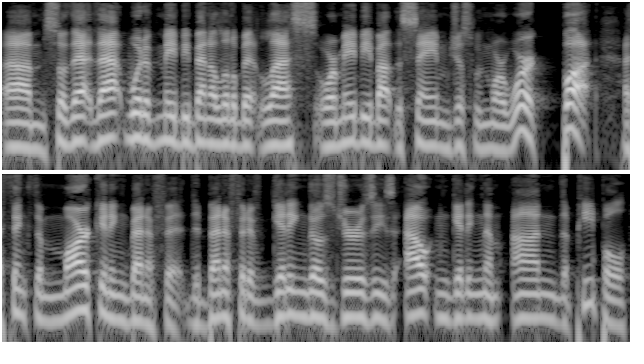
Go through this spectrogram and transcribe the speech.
Um, so that that would have maybe been a little bit less, or maybe about the same, just with more work. But I think the marketing benefit, the benefit of getting those jerseys out and getting them on the people,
